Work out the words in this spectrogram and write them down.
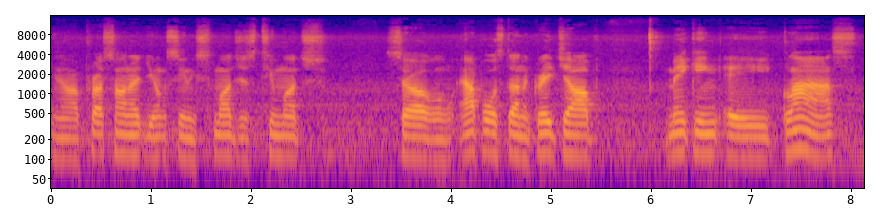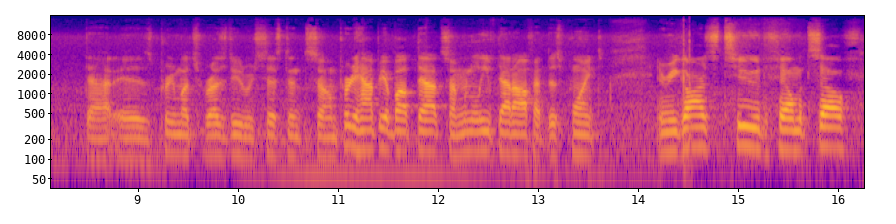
You know, I press on it, you don't see any smudges too much. So Apple has done a great job making a glass that is pretty much residue resistant so I'm pretty happy about that so I'm going to leave that off at this point. In regards to the film itself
